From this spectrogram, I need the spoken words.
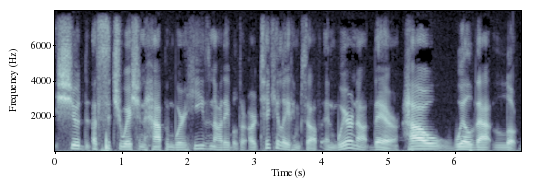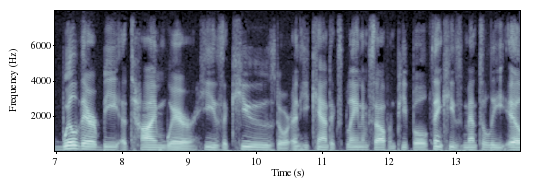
should a situation happen where he's not able to articulate himself and we're not there, how will that look? Will there be a time where he's accused or and he can't explain himself and people think he's mentally ill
